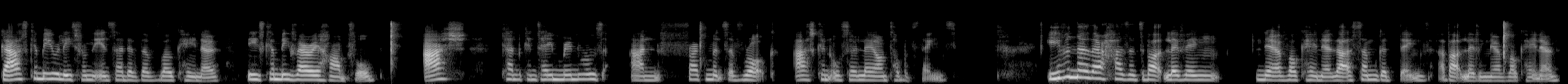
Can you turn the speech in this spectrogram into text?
Gas can be released from the inside of the volcano. These can be very harmful. Ash can contain minerals and fragments of rock. Ash can also lay on top of things. Even though there are hazards about living near a volcano, there are some good things about living near a volcano.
